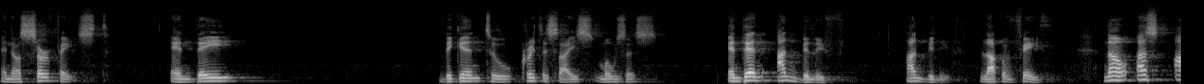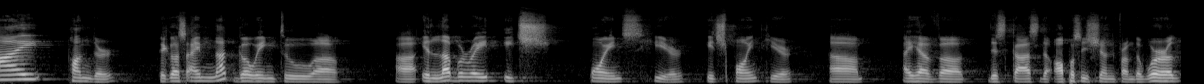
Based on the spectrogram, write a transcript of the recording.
you know, surfaced. And they began to criticize Moses. And then unbelief, unbelief, lack of faith. Now, as I ponder, because I'm not going to uh, uh, elaborate each points here, each point here, uh, I have discussed the opposition from the world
